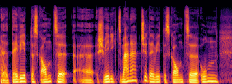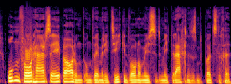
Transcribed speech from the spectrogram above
Äh, dann wird das Ganze äh, schwierig zu managen, dann wird das Ganze un unvorhersehbar. Und, und wenn wir jetzt irgendwo noch müssen damit rechnen dass wir plötzlich eine,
